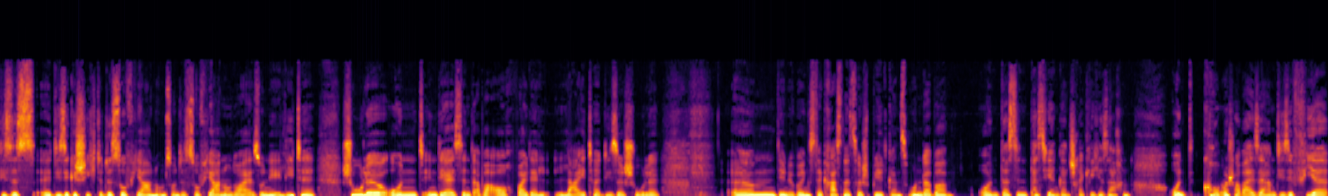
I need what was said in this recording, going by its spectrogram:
dieses, diese Geschichte des Sophianums. Und das Sophianum war also eine Elite-Schule und in der es sind aber auch, weil der Leiter dieser Schule, ähm, den übrigens der Krasnitzer spielt, ganz wunderbar. Und das sind, passieren ganz schreckliche Sachen. Und komischerweise haben diese vier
